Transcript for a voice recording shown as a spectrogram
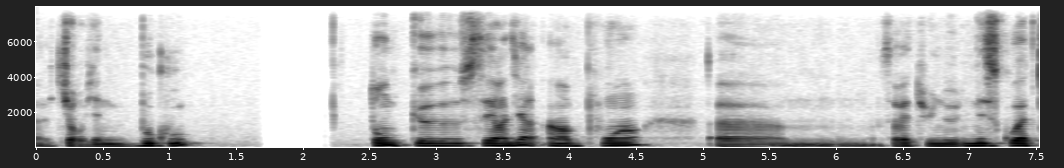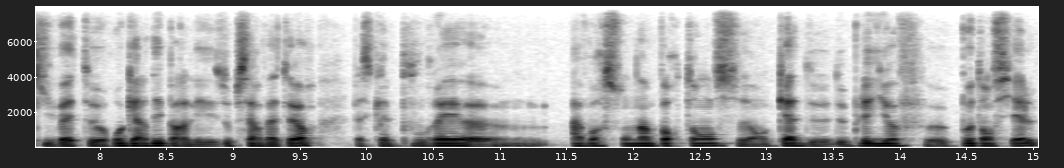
euh, qui reviennent beaucoup. Donc c'est à dire un point euh, ça va être une, escouade qui va être regardée par les observateurs parce qu'elle pourrait euh, avoir son importance en cas de, de playoff euh, potentiel.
